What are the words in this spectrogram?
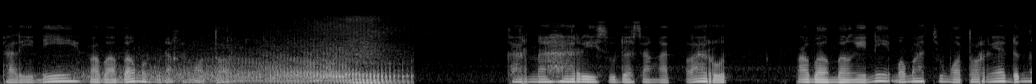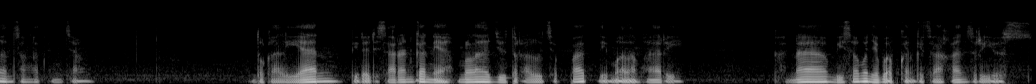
Kali ini Pak Bambang menggunakan motor. Karena hari sudah sangat larut, Pak Bambang ini memacu motornya dengan sangat kencang. Untuk kalian tidak disarankan ya melaju terlalu cepat di malam hari karena bisa menyebabkan kecelakaan serius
